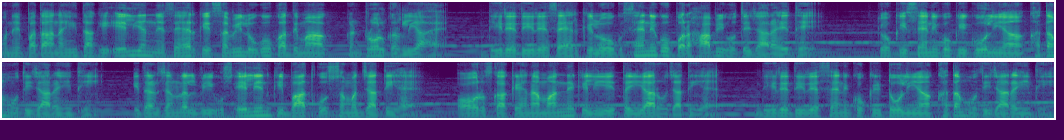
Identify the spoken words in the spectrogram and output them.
उन्हें पता नहीं था कि एलियन ने शहर के सभी लोगों का दिमाग कंट्रोल कर लिया है। धीरे धीरे शहर के लोग सैनिकों पर हावी होते जा रहे थे, क्योंकि सैनिकों की गोलियाँ खत्म होती जा रही थीं। इधर जनरल भी उस एलियन की बात को समझ जाती है और उसका कहना मानने के लिए तैयार हो जाती है। धीरे धीरे सैनिकों की टोलियाँ खत्म होती जा रही थीं।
